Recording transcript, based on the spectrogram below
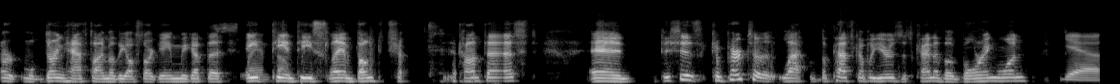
or well during halftime of the All Star game, we got the AT and T Slam Dunk ch- contest, and this is compared to la- the past couple years, it's kind of a boring one. Yeah.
